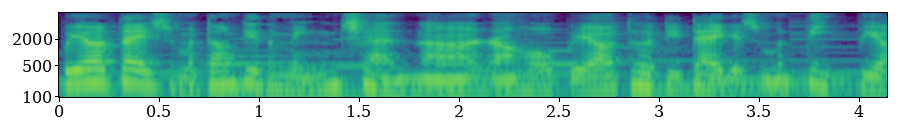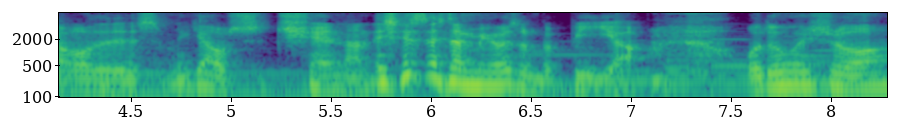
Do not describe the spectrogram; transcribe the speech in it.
不要带什么当地的名产呐，然后不要特地带一个什么地标的什么钥匙圈啊，那些真的没有什么必要。我都会说，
